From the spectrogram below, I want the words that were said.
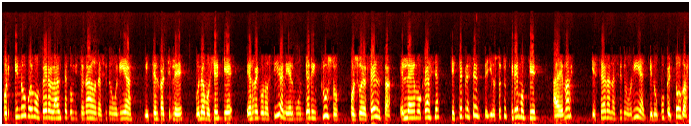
¿por qué no podemos ver a la alta comisionada de Naciones Unidas, Michelle Bachelet, una mujer que es reconocida a nivel mundial incluso por su defensa en la democracia, que esté presente. Y nosotros queremos que, además, que sea la Naciones Unidas quien ocupe todas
